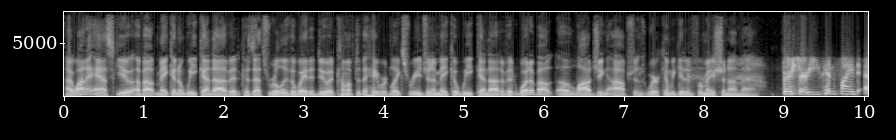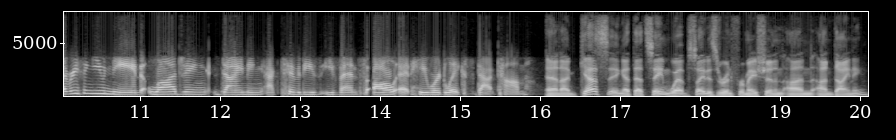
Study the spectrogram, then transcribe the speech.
I want to ask you about making a weekend out of it because that's really the way to do it. Come up to the Hayward Lakes region and make a weekend out of it. What about uh, lodging options? Where can we get information on that? For sure. You can find everything you need lodging, dining, activities, events all at haywardlakes.com. And I'm guessing at that same website, is there information on, on dining?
